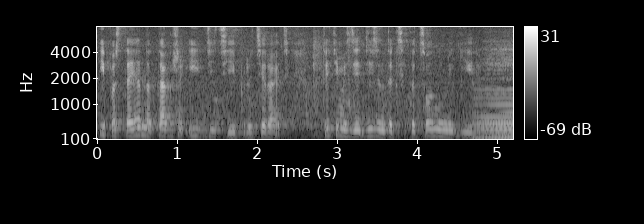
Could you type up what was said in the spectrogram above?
И постоянно также и детей протирать вот этими дезинтоксикационными гелями.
